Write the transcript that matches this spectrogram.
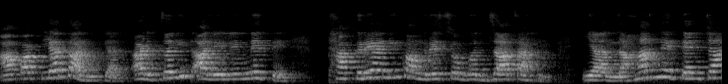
आपापल्या तालुक्यात अडचणीत आलेले नेते ठाकरे आणि काँग्रेस सोबत जात आहेत. या लहान नेत्यांच्या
